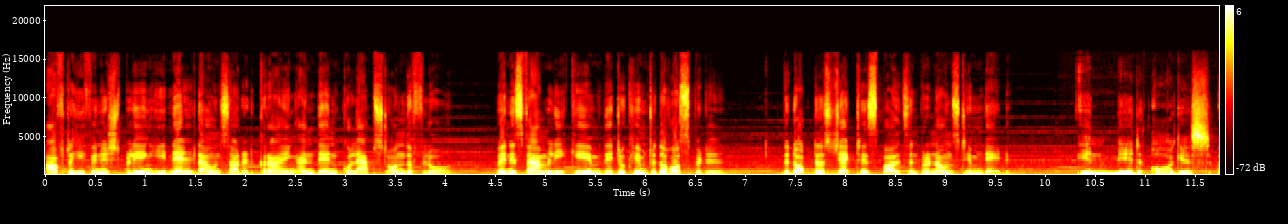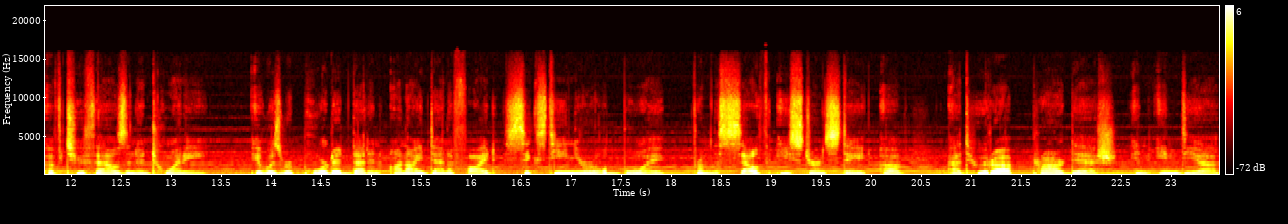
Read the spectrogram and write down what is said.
After he finished playing, he knelt down, started crying, and then collapsed on the floor. When his family came, they took him to the hospital. The doctors checked his pulse and pronounced him dead. In mid August of 2020, it was reported that an unidentified 16 year old boy from the southeastern state of Andhra Pradesh in India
